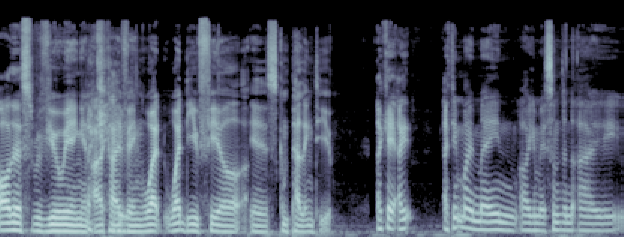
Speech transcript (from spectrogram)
all this reviewing and Okay. archiving? What what do you feel is compelling to you? Okay, I I think my main argument is something that I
